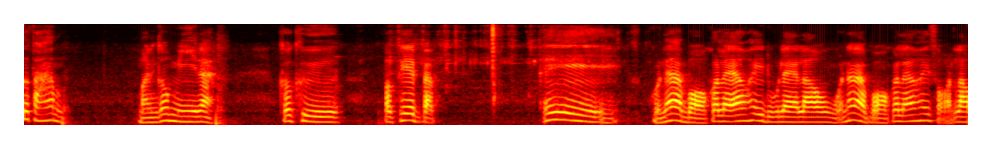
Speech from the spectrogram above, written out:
ก็ตาม มันก็มีนะก็คือประเภทแบบ เอ้หัวหน้าบอกก็แล้วให้ดูแลเรา หัวหน้าบอกก็แล้วให้สอนเรา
